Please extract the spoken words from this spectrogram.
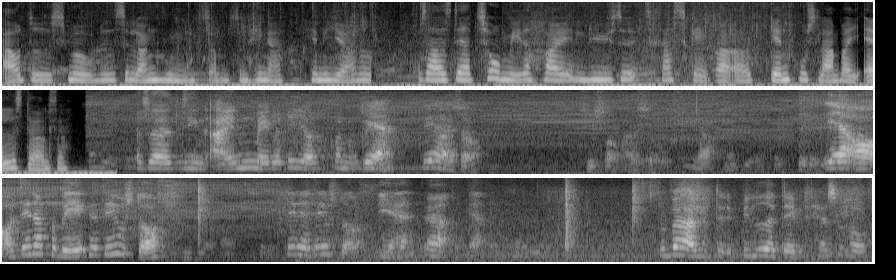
afdøde små hvide salonhunde, som, som hænger hen i hjørnet. Og så er der også det her to meter høje lyse træskaber og genbrugslamper i alle størrelser. Og så dine egne malerier rundt omkring. Ja, det har jeg så. Synes var meget sjovt. Ja. Ja, og, og det der på væggene, det er jo stof. Det der, det er jo stof. Ja. ja. Ja. Hvorfor har du et billede af David Hasselhoff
